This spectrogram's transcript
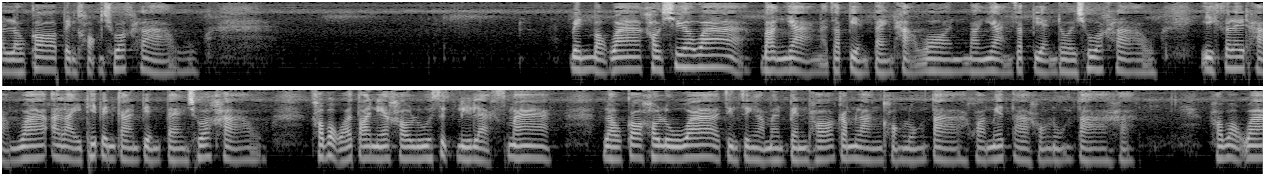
รแล้วก็เป็นของชั่วคราวเบนบอกว่าเขาเชื่อว่าบางอย่างอาจจะเปลี่ยนแปลงถาวร บางอย่างจะเปลี่ยนโดยชั่วคราว อีกก็เลยถามว่าอะไรที่เป็นการเปลี่ยนแปลงชั่วคราว เขาบอกว่าตอนนี้เขารู้สึกรีแลกซ์มากแล้วก็เขารู้ว่าจริงๆอะมันเป็นเพราะกำลังของหลวงตา ความเมตตาของหลวงตาค่ะ เขาบอกว่า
